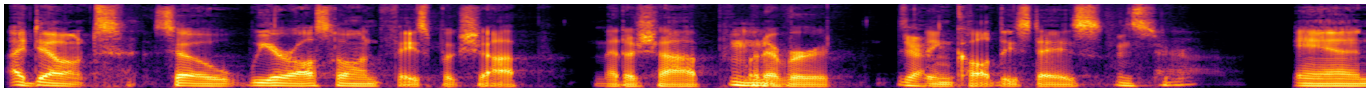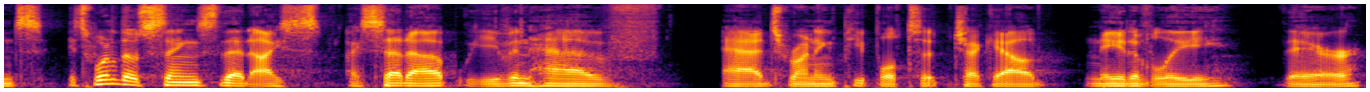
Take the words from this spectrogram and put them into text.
I don't. So we are also on Facebook Shop, Meta Shop, Mhm. whatever it's Yeah. being called these days. Instagram. And it's one of those things that I, I set up. We even have ads running people to check out natively there,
